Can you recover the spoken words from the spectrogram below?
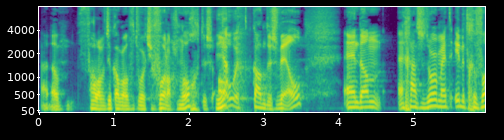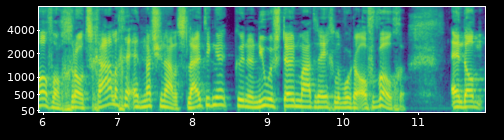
Nou, dan vallen we natuurlijk allemaal over het woordje vooralsnog. Dus, ja. oh, het kan dus wel. En dan gaan ze door met, in het geval van grootschalige en nationale sluitingen kunnen nieuwe steunmaatregelen worden overwogen. En dan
